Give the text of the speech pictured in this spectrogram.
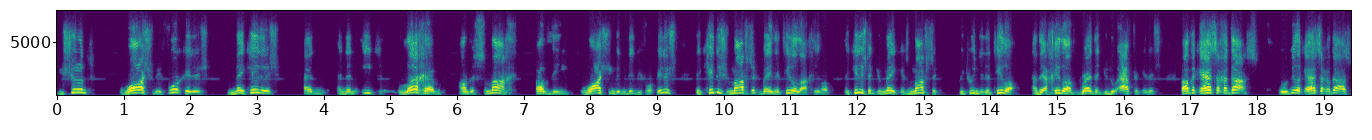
You shouldn't wash before kiddush, make kiddush, and and then eat lechem on the smach of the washing that you did before kiddush. The kiddush mafsik by netila lachila. The kiddush that you make is mafsik between the netila and the achila of bread that you do after kiddush. It would be like a hesach hadas.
